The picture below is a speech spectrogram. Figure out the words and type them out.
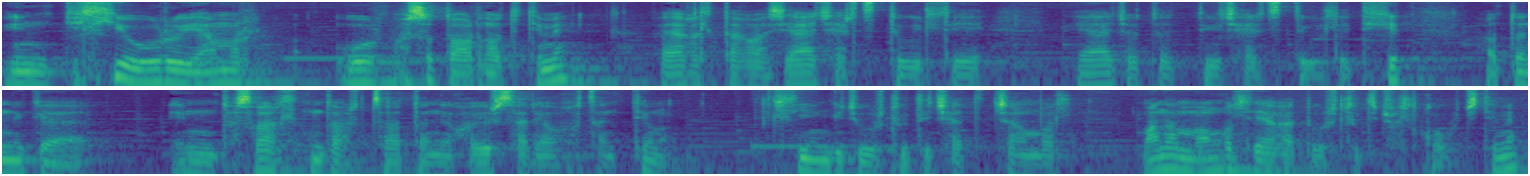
энэ дэлхий өөрөө ямар өөр бусад орнууд тийм ээ байгальтайгаа бас яаж харьцдаг вүлээ яаж одоо тэгж харьцдаг вүлээ тэгэхэд одоо нэг энэ тусгаарлалтанд орцоо одоо нэг 2 сарын хугацаанд тийм үү. Дэлхийн ингэж өөрчлөгдөж чадчих юм бол манай Монгол яагаад өөрчлөгдөж болохгүй гэж тийм ээ.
